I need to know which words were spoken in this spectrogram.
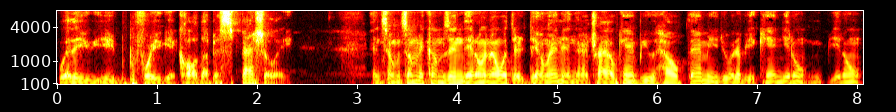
whether you, you before you get called up, especially. And so when somebody comes in, they don't know what they're doing in their trial camp. You help them, and you do whatever you can. You don't you don't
